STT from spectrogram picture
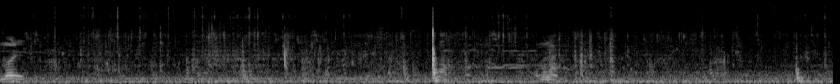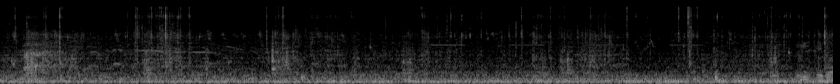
Mul. Na. Ito mo na. Sige, sige.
